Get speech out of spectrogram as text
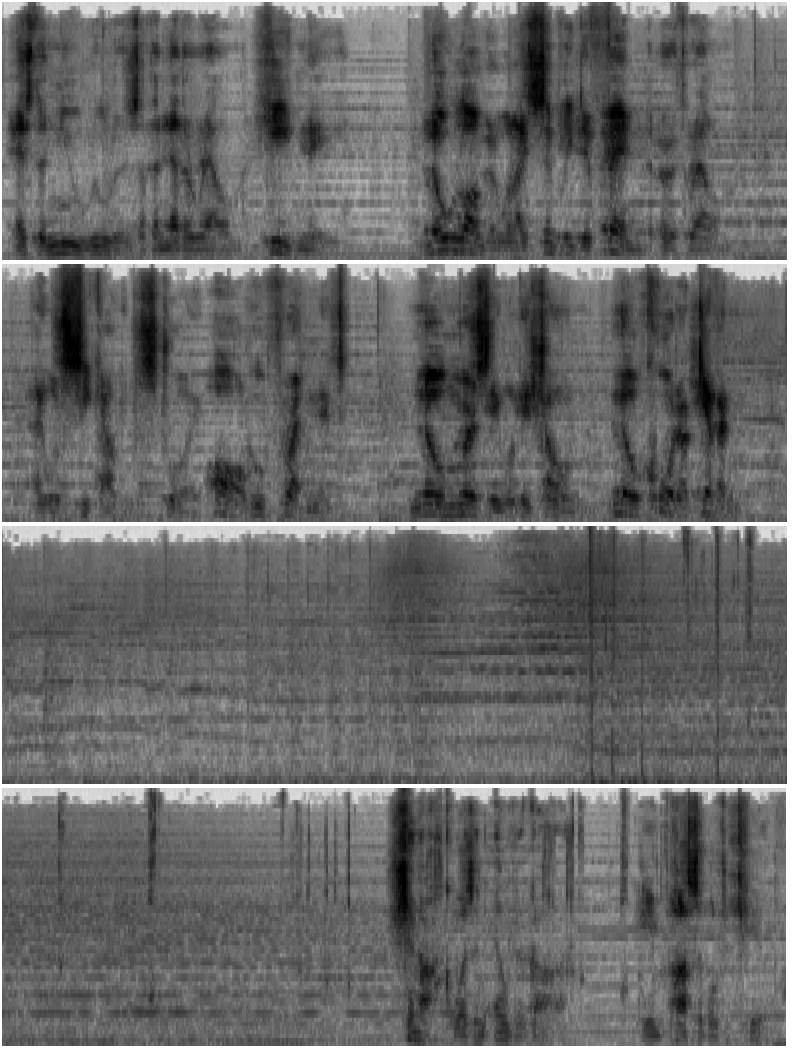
As the new rulers of the Netherrealm, heed me. No longer will I simply defend Earthrealm. I will seek out and destroy all who threaten it. No mercy will be shown, no quarter given. Shinnok was an Elder God, impossible to kill.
